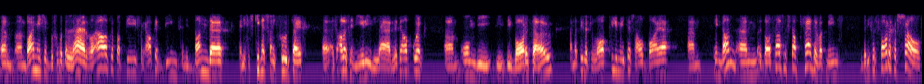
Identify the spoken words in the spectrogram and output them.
ehm um, um, baie mense het byvoorbeeld 'n leer waar elke papier vir elke diens en die bande en die geskiedenis van die voertuig uh, is alles in hierdie leer. Dit help ook um, om die die die waarde te hou en natuurlik lae kilometers help baie. Ehm um, en dan ehm um, is daar selfs 'n stap verder wat mens by die vervaardiger self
